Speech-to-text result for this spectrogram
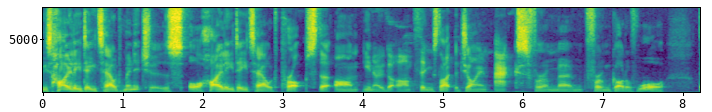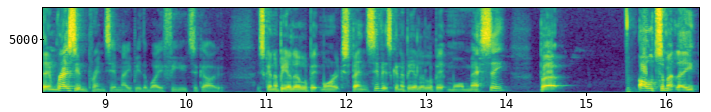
is highly detailed miniatures or highly detailed props that aren't, you know, that aren't things like the giant axe from um, from God of War, then resin printing may be the way for you to go. It's going to be a little bit more expensive. It's going to be a little bit more messy, but ultimately,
